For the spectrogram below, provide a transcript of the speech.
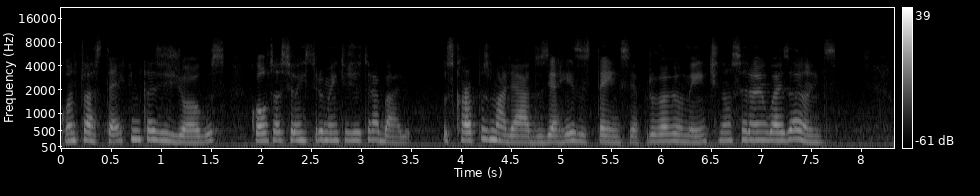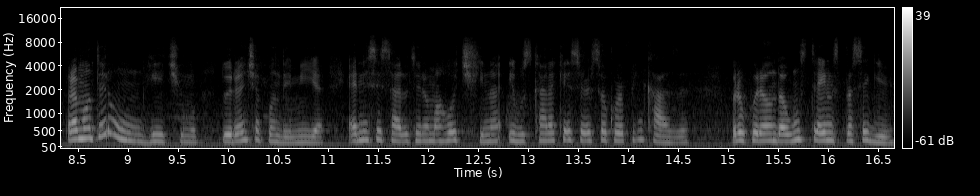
quanto às técnicas de jogos, quanto ao seu instrumento de trabalho. Os corpos malhados e a resistência provavelmente não serão iguais a antes, para manter um ritmo durante a pandemia, é necessário ter uma rotina e buscar aquecer seu corpo em casa, procurando alguns treinos para seguir.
